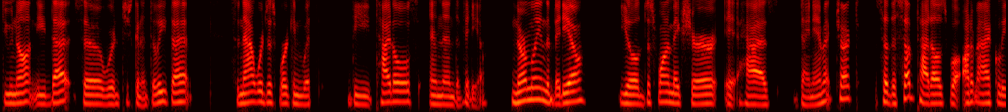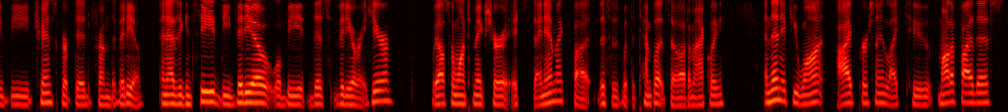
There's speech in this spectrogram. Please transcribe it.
do not need that. So we're just going to delete that. So now we're just working with the titles and then the video. Normally in the video, you'll just want to make sure it has dynamic checked. So the subtitles will automatically be transcripted from the video. And as you can see, the video will be this video right here. We also want to make sure it's dynamic, but this is with the template, so automatically. And then if you want, I personally like to modify this.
